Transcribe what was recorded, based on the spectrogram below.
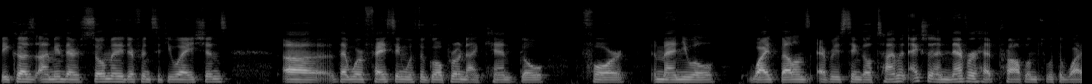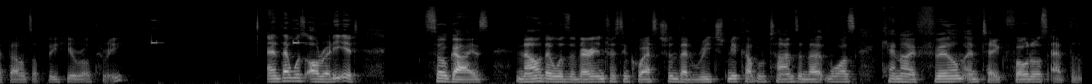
because I mean there's so many different situations uh, that we're facing with the GoPro and I can't go for a manual white balance every single time. And actually I never had problems with the white balance of the Hero 3. And that was already it. So guys, now there was a very interesting question that reached me a couple of times and that was, can I film and take photos at the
